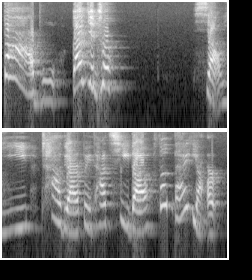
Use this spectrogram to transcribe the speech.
大补，赶紧吃！小依依差点被他气得翻白眼儿。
